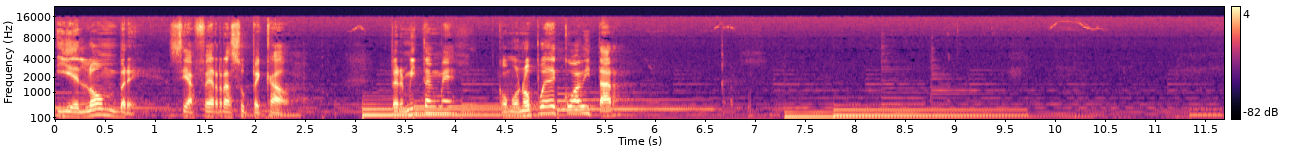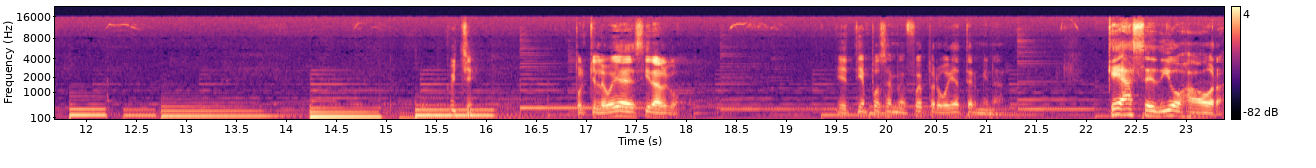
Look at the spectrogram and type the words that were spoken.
y el hombre se aferra a su pecado? Permítanme, como no puede cohabitar, tiempo se me fue, pero voy a terminar. ¿Qué hace Dios ahora?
